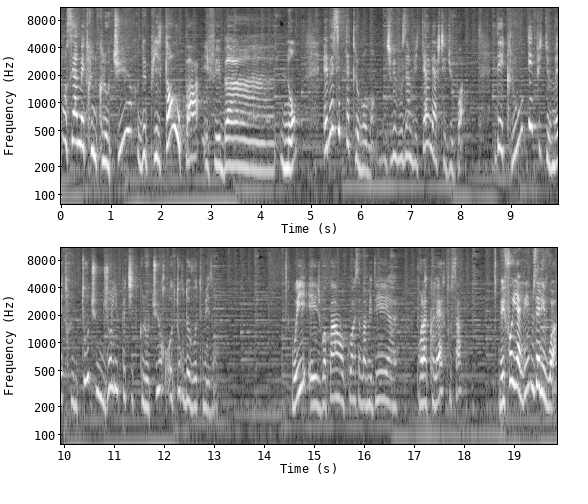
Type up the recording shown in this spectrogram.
pensé à mettre une clôture depuis le temps ou pas? Il fait ben non. Eh bien c'est peut-être le moment. Je vais vous inviter à aller acheter du bois, des clous et puis de mettre toute une jolie petite clôture autour de votre maison. Oui, et je vois pas en quoi ça va m'aider euh, pour la colère, tout ça. Mais il faut y aller, vous allez voir.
